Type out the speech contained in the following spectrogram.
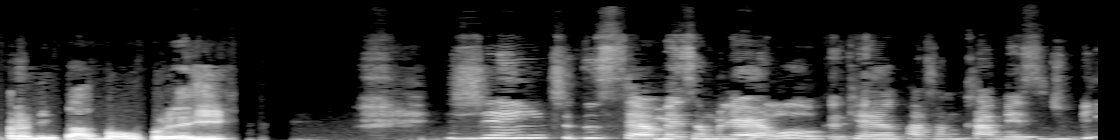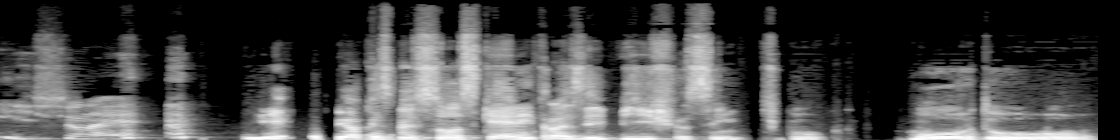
Pra mim tá bom por aí. Gente do céu, mas a mulher é louca querendo passar no cabeça de bicho, né? E o pior é que as pessoas querem trazer bicho, assim, tipo, morto,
